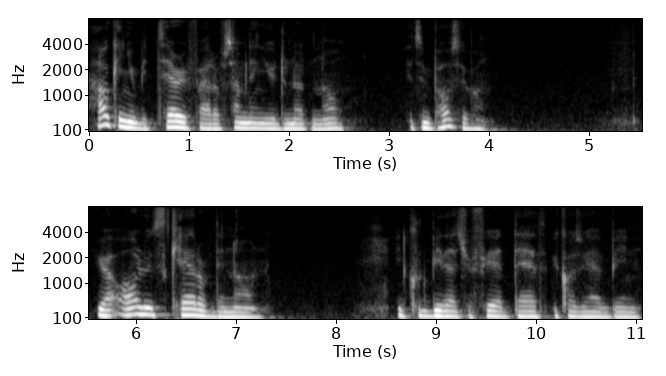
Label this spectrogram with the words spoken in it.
How can you be terrified of something you do not know? It's impossible. You are always scared of the known. It could be that you fear death because you have been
